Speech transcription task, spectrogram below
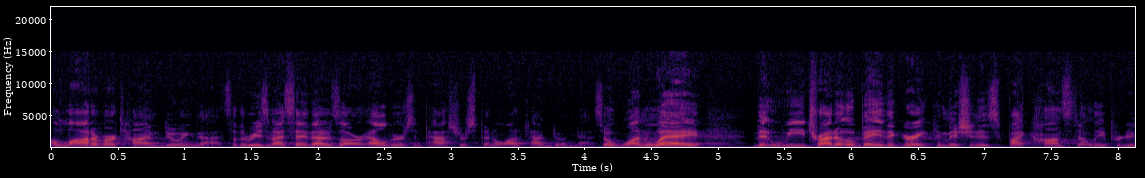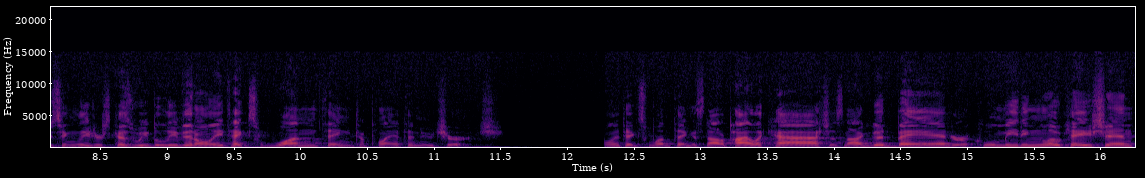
a lot of our time doing that. So the reason I say that is our elders and pastors spend a lot of time doing that. So one way that we try to obey the Great Commission is by constantly producing leaders because we believe it only takes one thing to plant a new church. It only takes one thing. It's not a pile of cash, it's not a good band or a cool meeting location.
